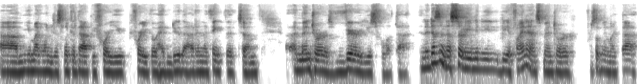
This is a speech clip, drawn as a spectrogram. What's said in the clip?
Um, you might want to just look at that before you before you go ahead and do that. And I think that um, a mentor is very useful at that. And it doesn't necessarily need to be a finance mentor for something like that.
